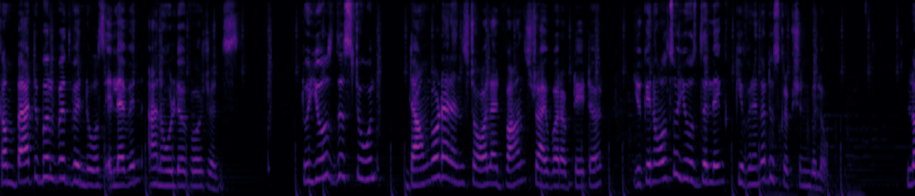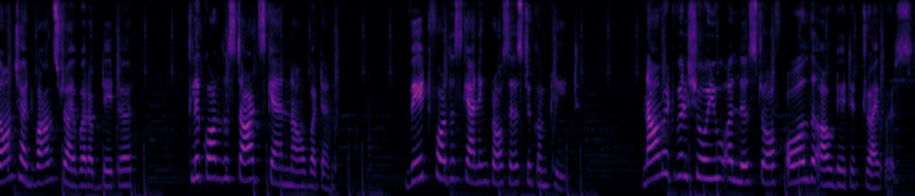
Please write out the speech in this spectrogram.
compatible with Windows 11 and older versions. To use this tool, download and install Advanced Driver Updater. You can also use the link given in the description below. Launch Advanced Driver Updater. Click on the Start Scan Now button. Wait for the scanning process to complete. Now it will show you a list of all the outdated drivers.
